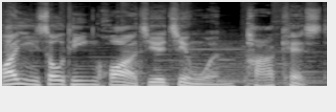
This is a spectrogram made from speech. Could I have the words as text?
欢迎收听《华尔街见闻》Podcast。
